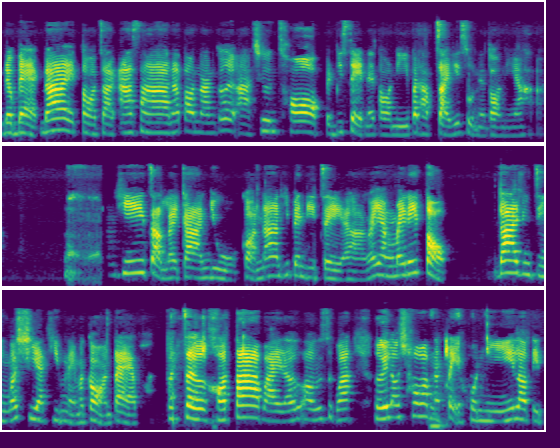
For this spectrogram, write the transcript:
เดอะแบกได้ต่อจากอาซานะตอนนั้นก็เลยอาชื่นชอบเป็นพิเศษในตอนนี้ประทับใจที่สุดในตอนนี้ค่ะที่จัดรายการอยู่ก่อนหน้าที่เป็นดีเจค่ะก็ยังไม่ได้ตอบได้จริง ๆ ว่าเชียร์ทีมไหนมาก่อน แต่พอเจอคอต้าไปแล้วเรารู้สึกว่าเฮ้ยเราชอบนักเตะคนนี้เราติด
